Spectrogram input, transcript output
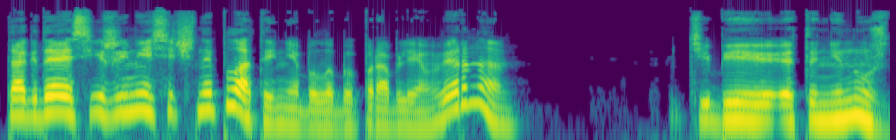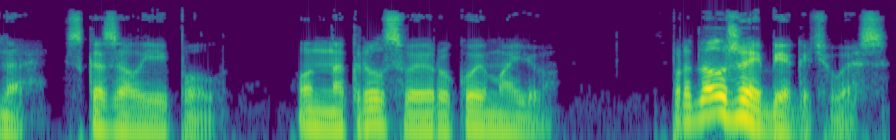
«Тогда и с ежемесячной платой не было бы проблем, верно?» «Тебе это не нужно», — сказал ей Пол. Он накрыл своей рукой мою. «Продолжай бегать, Уэс».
